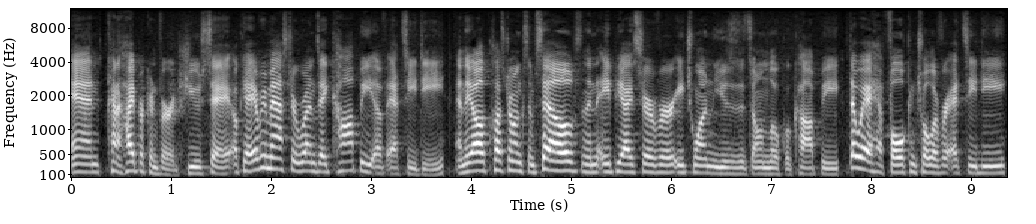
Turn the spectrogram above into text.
and kind of hyperconverge. You say, okay, every master runs a copy of etcd, and they all cluster amongst themselves, and then the API server, each one uses its own local copy. That way I have full control over etcd,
